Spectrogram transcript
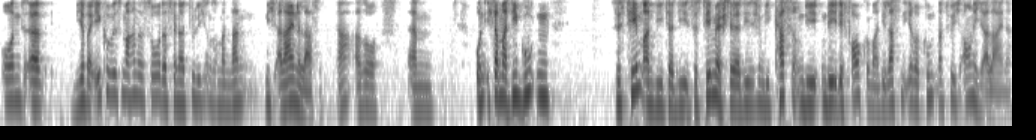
Und äh, wir bei Ecovis machen es das so, dass wir natürlich unsere Mandanten nicht alleine lassen. Ja, also ähm, und ich sag mal, die guten Systemanbieter, die Systemhersteller, die sich um die Kasse, um die, um die EDV kümmern, die lassen ihre Kunden natürlich auch nicht alleine.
